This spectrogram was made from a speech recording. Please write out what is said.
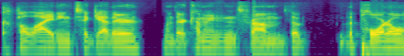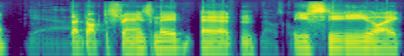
colliding together when they're coming from the the portal Yeah, that Doctor Strange made, and that was cool. you see like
